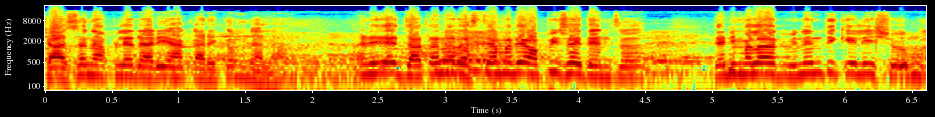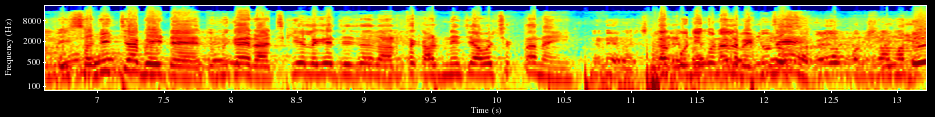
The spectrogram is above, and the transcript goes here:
शासन आपल्या दारी हा कार्यक्रम झाला. आणि जाताना रस्त्यामध्ये ऑफिस आहे त्यांचं. त्यांनी मला विनंती केली शो मी सदिच्छा भेट आहे तुम्ही काय राजकीय लगेच त्याच्यात अर्थ काढण्याची आवश्यकता नाही. का कोणी कोणाला भेटू नये. सगळ्या पक्षामध्ये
